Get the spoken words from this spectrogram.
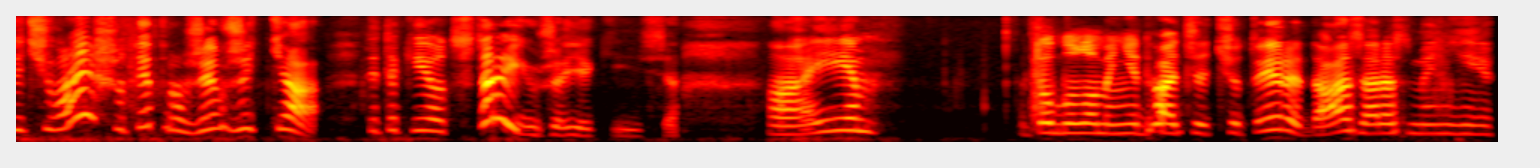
відчуваєш, що ти прожив життя. Ти такий от старий вже якийсь. А, і то було мені 24, да, зараз мені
